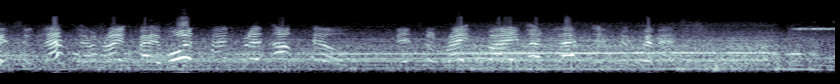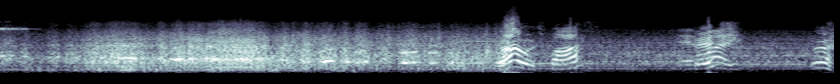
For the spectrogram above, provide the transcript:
Into left and right 5. 100 uphill. Into right 5 and left into finish. That was fast. It Fish. was.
